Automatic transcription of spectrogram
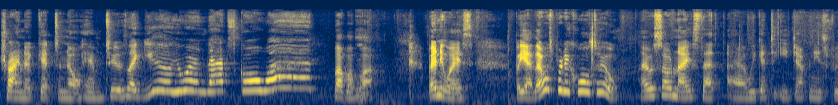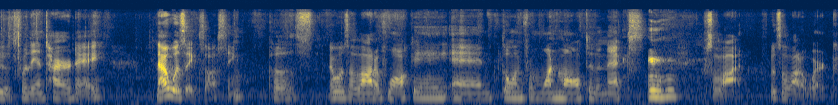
trying to get to know him too. It's like you, you were in that school, what? blah blah blah. But anyways, but yeah, that was pretty cool too. That was so nice that uh, we get to eat Japanese food for the entire day. That was exhausting because there was a lot of walking and going from one mall to the next. Mm-hmm. It was a lot. It was a lot of work.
